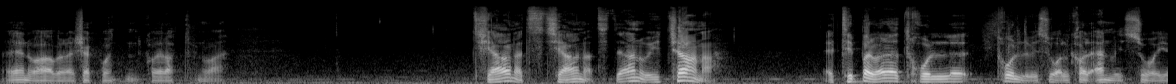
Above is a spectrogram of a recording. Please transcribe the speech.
Det er noe her ved den checkpointen. Hva er dette for noe? Tjernet, tjernet. Det er noe i tjernet. Jeg tipper det var det trollet vi så, eller hva det enn vi så i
